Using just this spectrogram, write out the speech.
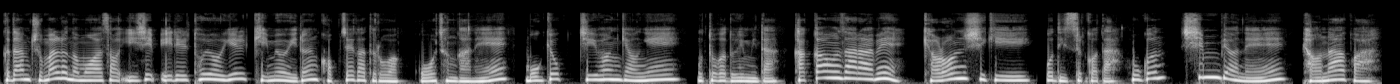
그 다음 주말로 넘어와서 21일 토요일, 김요일은 겁재가 들어왔고 천간에 목욕지 환경에 무토가 놓입니다. 가까운 사람의 결혼식이 곧 있을 거다. 혹은 신변의 변화가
